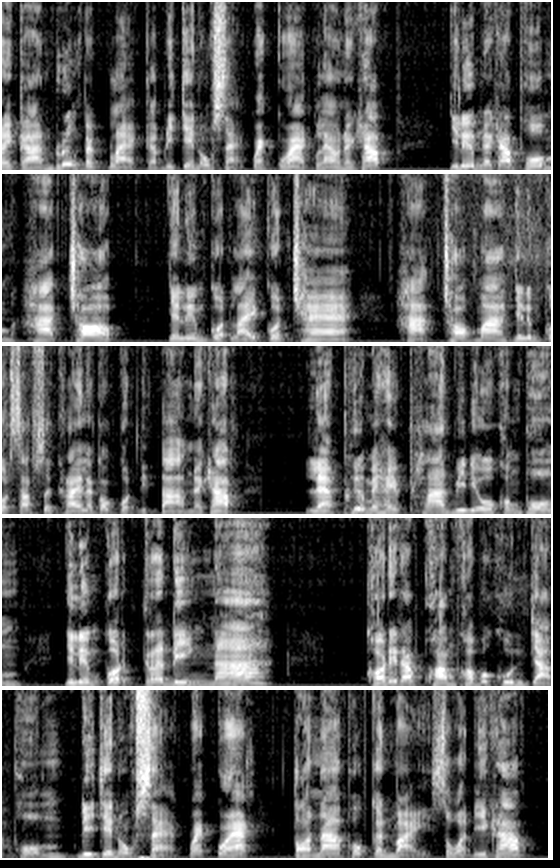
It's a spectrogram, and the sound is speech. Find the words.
รายการเรื่องแปลกๆกับดีเจนกแสกแวกๆแล้วนะครับ อย่าลืมนะครับผมหากชอบ อย่าลืมกดไลค์กดแชร์หากชอบมากอย่าลืมกด Subscribe แล้วก็กดติดตามนะครับ และเพื่อไม่ให้พลาดวิดีโอของผม อย่าลืมกดกระดิ่งนะ ขอได้รับความขอบพระคุณจากผมดีเจนกแสกแวกๆตอนหน้าพบกันใหม่ สวัสดีครับ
